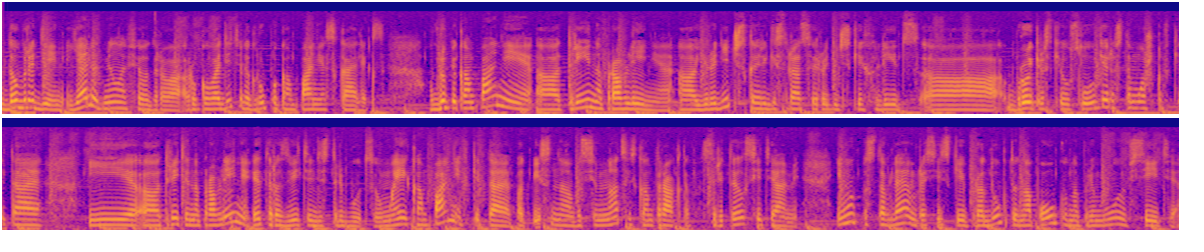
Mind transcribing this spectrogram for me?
Добрый день, я Людмила Федорова, руководитель группы компании Skylix. В группе компании э, три направления. Э, юридическая регистрация юридических лиц, э, брокерские услуги, растаможка в Китае. И третье направление – это развитие дистрибуции. У моей компании в Китае подписано 18 контрактов с ритейл-сетями. И мы поставляем российские продукты на полку напрямую в сети.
